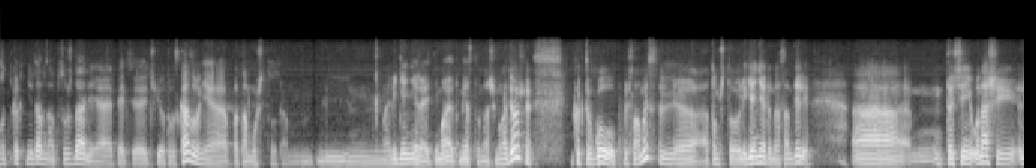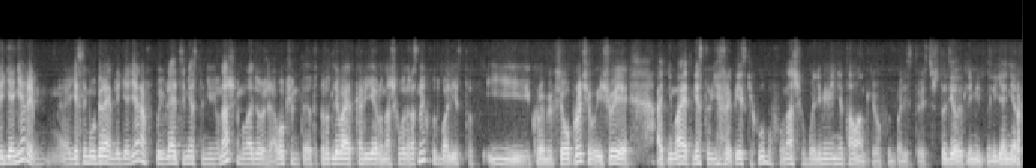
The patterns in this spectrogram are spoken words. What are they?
Вот как недавно обсуждали опять э, чье-то высказывание, потому что там легионеры отнимают место нашей молодежи. Как-то в голову пришла мысль э, о том, что легионеры на самом деле точнее, у нашей легионеры, если мы убираем легионеров, появляется место не у нашей молодежи, а, в общем-то, это продлевает карьеру наших возрастных футболистов и, кроме всего прочего, еще и отнимает место в европейских клубах у наших более-менее талантливых футболистов. То есть, что делает лимит на легионеров?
